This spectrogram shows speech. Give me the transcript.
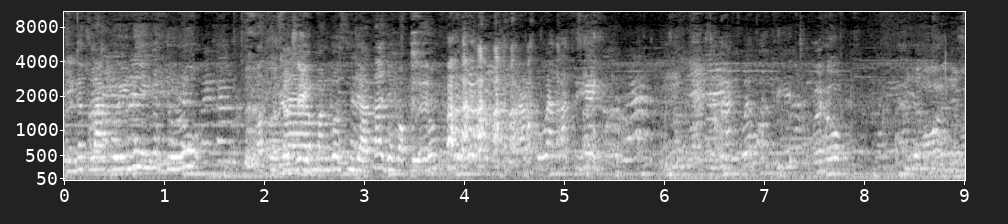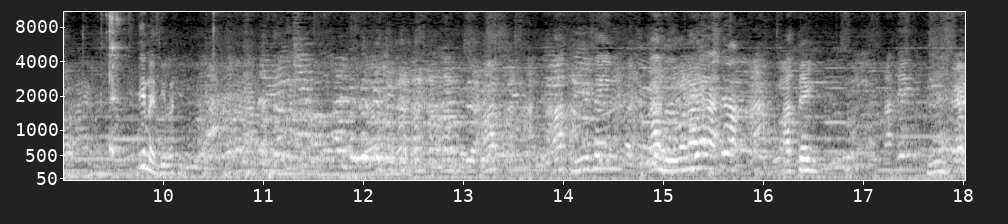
Ingat lagu ini, ingat dulu. Waktu saya manggung senjata aja waktu itu. ini Nadila Mas, ngandel mana ya? Eh,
